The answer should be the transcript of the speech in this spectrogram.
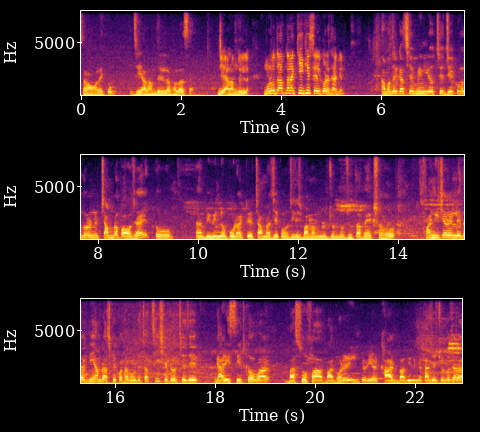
সালাম আলাইকুম। জি আলহামদুলিল্লাহ ভালো আছে। জি আলহামদুলিল্লাহ। মূলত আপনারা কি কি সেল করে থাকেন? আমাদের কাছে মেনলি হচ্ছে যে কোনো ধরনের চামড়া পাওয়া যায়। তো বিভিন্ন প্রোডাক্টের চামড়া যে কোনো জিনিস বানানোর জন্য জুতা ব্যাগ সহ ফার্নিচারের লেদার নিয়ে আমরা আজকে কথা বলতে চাচ্ছি। সেটা হচ্ছে যে গাড়ির সিট কভার বা সোফা বা ঘরের ইন্টেরিয়ার খাট বা বিভিন্ন কাজের জন্য যারা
